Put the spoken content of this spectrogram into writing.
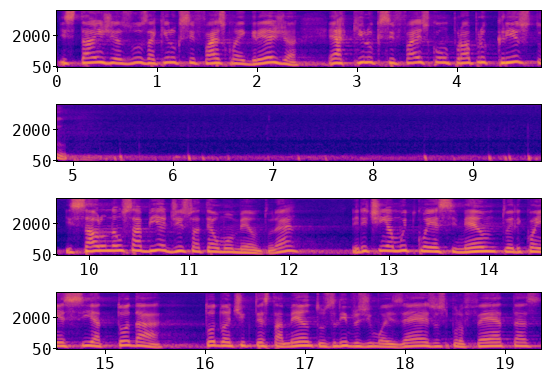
está em Jesus. Aquilo que se faz com a igreja é aquilo que se faz com o próprio Cristo. E Saulo não sabia disso até o momento, né? Ele tinha muito conhecimento, ele conhecia toda, todo o Antigo Testamento, os livros de Moisés, os profetas,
